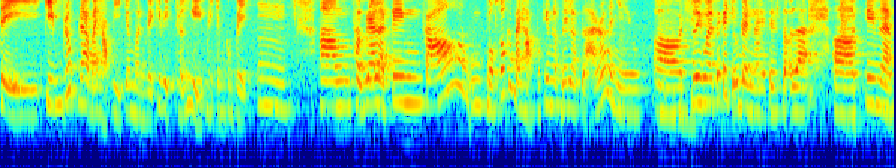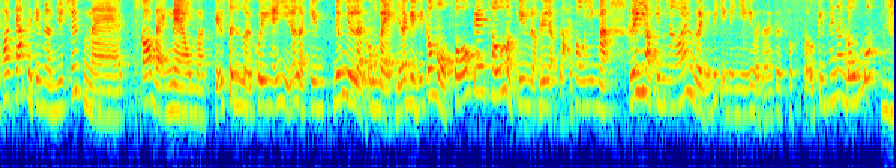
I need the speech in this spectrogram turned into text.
thì kim rút ra bài học gì cho mình về cái việc thử nghiệm này trong công việc? Ừ. um, thực ra là kim có một số cái bài học mà kim lặp đi lặp lại rất là nhiều. Uh, liên quan tới cái chủ đề này thì sợ là uh, kim làm podcast hay kim làm youtube mà có bạn nào mà kiểu xin lời khuyên hay gì đó là kim giống như là công việc vậy đó. Kim chỉ có một số cái thứ mà kim lặp đi lặp lại thôi. Nhưng mà lý do kim nói về những cái chuyện này nhiều như vậy tại thực sự kim thấy nó đúng á. Ừ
